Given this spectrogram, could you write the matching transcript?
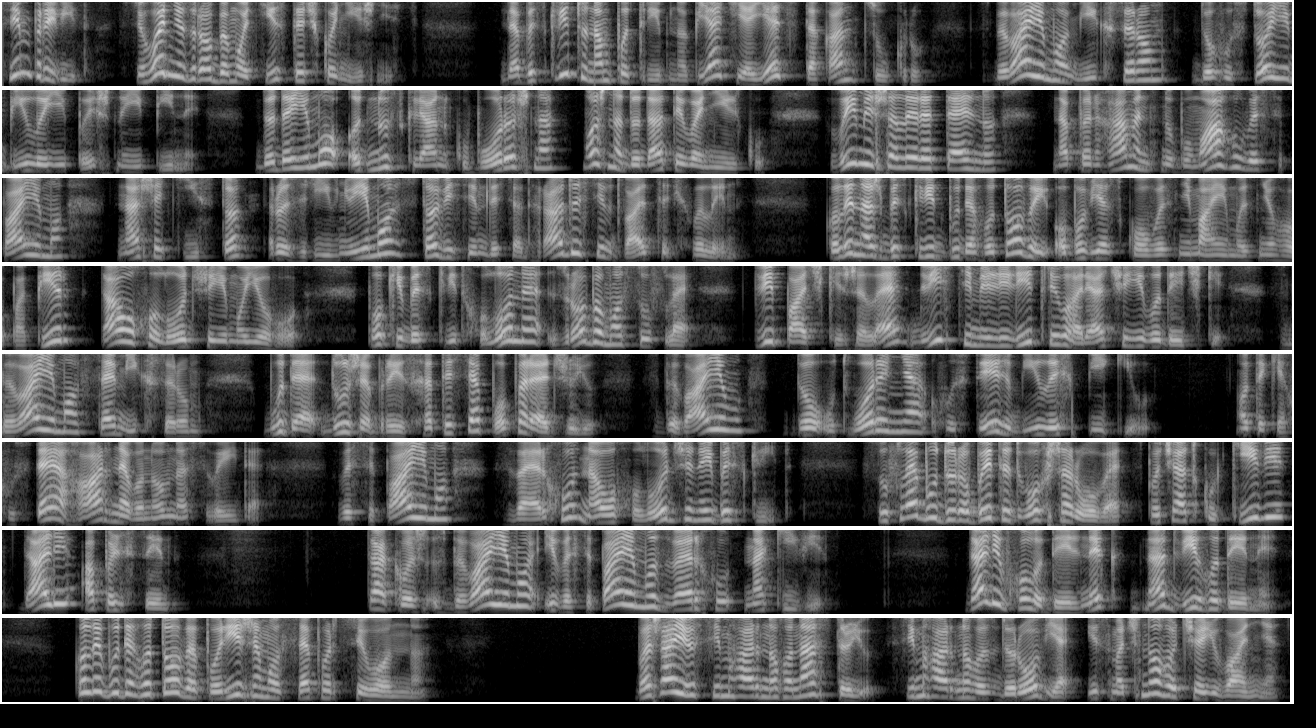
Всім привіт! Сьогодні зробимо тістечко ніжність. Для бисквіту нам потрібно 5 яєць, стакан цукру. Збиваємо міксером до густої білої пишної піни. Додаємо одну склянку борошна, можна додати ванільку. Вимішали ретельно, на пергаментну бумагу висипаємо наше тісто, розрівнюємо 180 градусів 20 хвилин. Коли наш бисквіт буде готовий, обов'язково знімаємо з нього папір та охолоджуємо його. Поки бисквіт холоне, зробимо суфле. Дві пачки желе, 200 мл гарячої водички. Збиваємо все міксером. Буде дуже бризгатися, попереджую. Збиваємо до утворення густих білих піків. Отаке густе, гарне воно в нас вийде. Висипаємо зверху на охолоджений бисквіт. Суфле буду робити двохшарове. Спочатку ківі, далі апельсин. Також збиваємо і висипаємо зверху на ківі. Далі в холодильник на 2 години. Коли буде готове, поріжемо все порціонно. Бажаю всім гарного настрою, всім гарного здоров'я і смачного чаювання.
